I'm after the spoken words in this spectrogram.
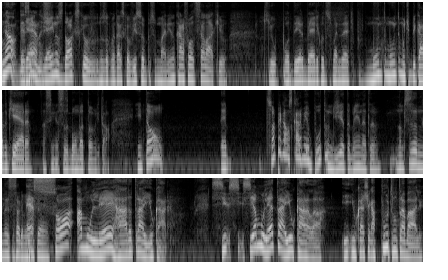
Não, E aí, dezenas. e aí nos docs que eu, nos documentários que eu vi sobre submarino, o cara falou, sei lá, que o, que o poder bélico do submarino é tipo muito, muito multiplicado do que era, assim, essas bombas atômicas e tal. Então, é só pegar uns caras meio puto um dia também, né? Não precisa necessariamente É ser um... só a mulher errada trair o cara. Se, se, se a mulher trair o cara lá e, e o cara chegar puto no trabalho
